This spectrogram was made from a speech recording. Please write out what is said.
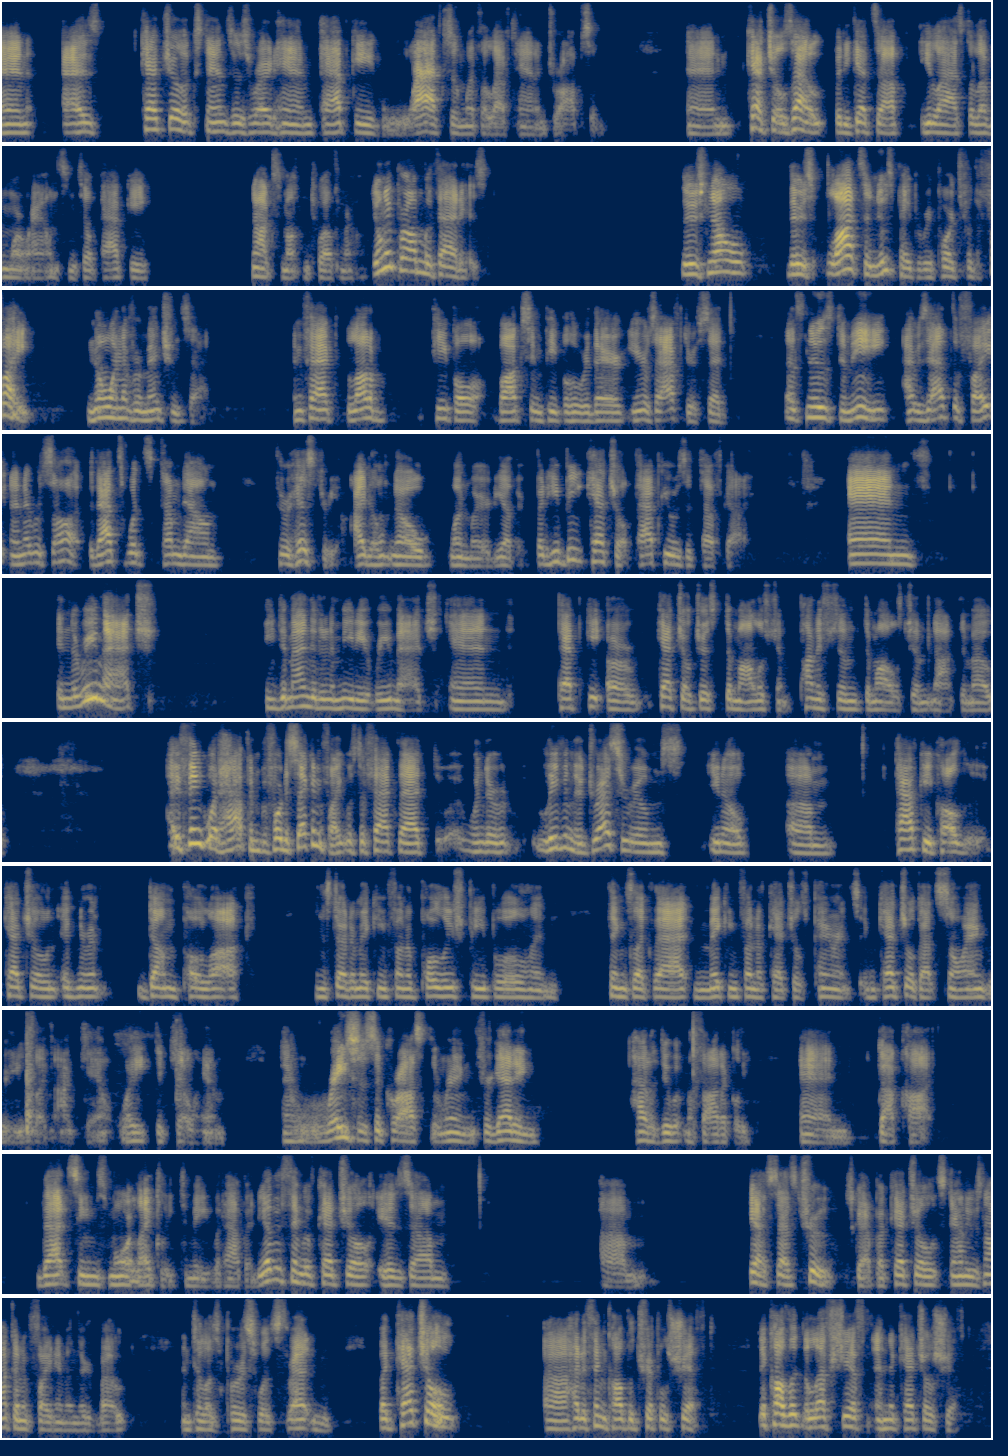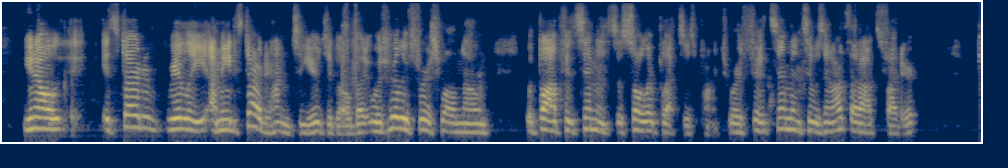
and as Ketchel extends his right hand, Papke whacks him with the left hand and drops him. And Ketchel's out, but he gets up. He lasts 11 more rounds until Papke knocks him out in 12th round. The only problem with that is there's no, there's lots of newspaper reports for the fight. No one ever mentions that. In fact, a lot of people, boxing people who were there years after, said, That's news to me. I was at the fight and I never saw it. But that's what's come down through history. I don't know one way or the other. But he beat Ketchel. Papke was a tough guy. And in the rematch, he demanded an immediate rematch. And Papke or Ketchel just demolished him, punished him, demolished him, knocked him out. I think what happened before the second fight was the fact that when they're leaving their dressing rooms, you know, um, Papke called Ketchel an ignorant, dumb Polak and started making fun of Polish people and things like that, and making fun of Ketchel's parents. And Ketchel got so angry, he was like, I can't wait to kill him, and races across the ring, forgetting how to do it methodically and got caught. That seems more likely to me what happened. The other thing with Ketchel is, um, um, yes, that's true. But Ketchel, Stanley was not going to fight him in their bout until his purse was threatened. But Ketchel uh, had a thing called the triple shift. They called it the left shift and the Ketchel shift. You know, it started really, I mean, it started hundreds of years ago, but it was really first well known with Bob Fitzsimmons, the solar plexus punch, where Fitzsimmons, who was an orthodox fighter,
